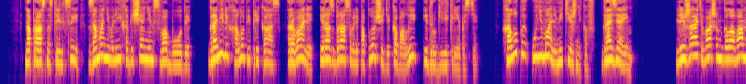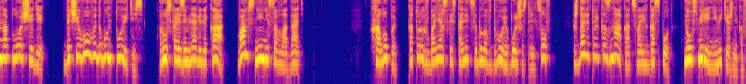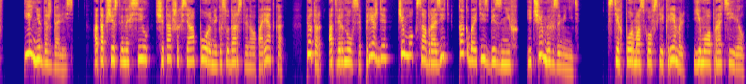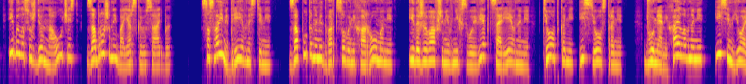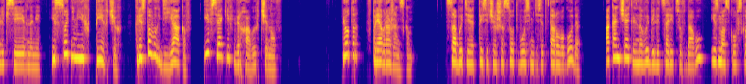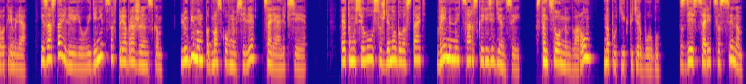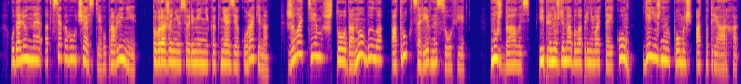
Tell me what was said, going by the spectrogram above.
Напрасно стрельцы заманивали их обещанием свободы, громили холопий приказ, рвали и разбрасывали по площади кабалы и другие крепости. Холопы унимали мятежников, грозя им. «Лежать вашим головам на площади! До чего вы добунтуетесь? Русская земля велика, вам с ней не совладать!» Холопы, которых в боярской столице было вдвое больше стрельцов, ждали только знака от своих господ на усмирение мятежников и не дождались. От общественных сил, считавшихся опорами государственного порядка, Петр отвернулся прежде, чем мог сообразить, как обойтись без них и чем их заменить. С тех пор московский Кремль ему опротивил и был осужден на участь заброшенной боярской усадьбы. Со своими древностями, запутанными дворцовыми хоромами и доживавшими в них свой век царевнами, тетками и сестрами, двумя Михайловнами и семью Алексеевнами, и сотнями их певчих, крестовых дьяков и всяких верховых чинов. Петр в Преображенском. События 1682 года окончательно выбили царицу-вдову из московского Кремля и заставили ее уединиться в Преображенском, любимом подмосковном селе царя Алексея. Этому селу суждено было стать временной царской резиденцией, станционным двором на пути к Петербургу. Здесь царица с сыном удаленная от всякого участия в управлении, по выражению современника князя Куракина, жила тем, что дано было от рук царевны Софии, нуждалась и принуждена была принимать тайком денежную помощь от патриарха,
